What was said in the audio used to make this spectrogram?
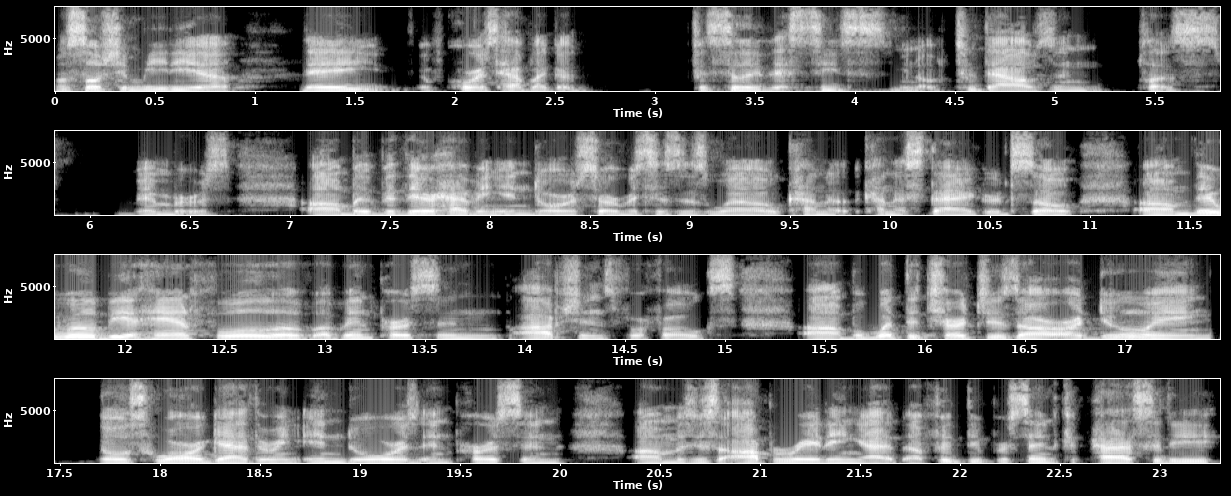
on social media, they of course have like a facility that seats you know 2,000 plus members, um, but but they're having indoor services as well, kind of kind of staggered. So um, there will be a handful of, of in person options for folks, um, but what the churches are are doing those who are gathering indoors in person um, is just operating at a 50% capacity.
